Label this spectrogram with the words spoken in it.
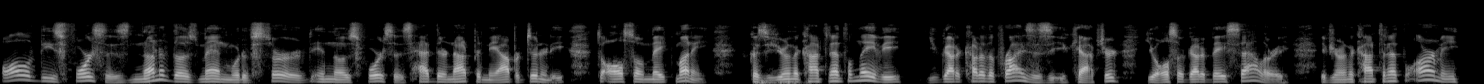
all of these forces, none of those men would have served in those forces had there not been the opportunity to also make money. Because if you're in the Continental Navy, you got a cut of the prizes that you captured. You also got a base salary. If you're in the Continental Army,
